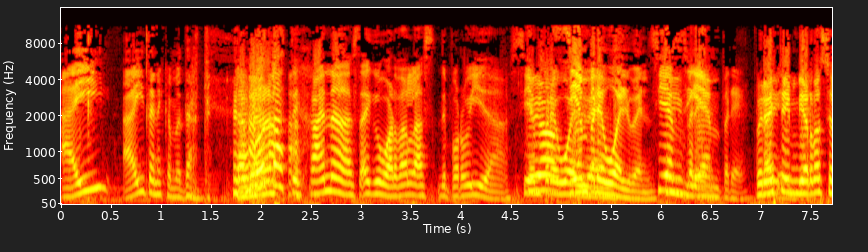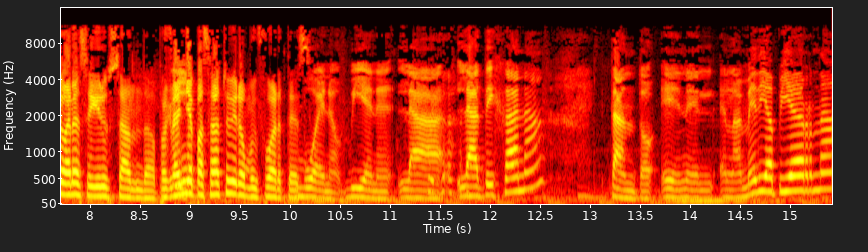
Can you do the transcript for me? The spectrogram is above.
Ahí, ahí tenés que meterte. Las botas tejanas hay que guardarlas de por vida. Siempre Pero vuelven. Siempre vuelven. Siempre. Siempre. Pero este invierno se van a seguir usando, porque el año pasado estuvieron muy fuertes. Bueno, viene la, la tejana, tanto en, el, en la media pierna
